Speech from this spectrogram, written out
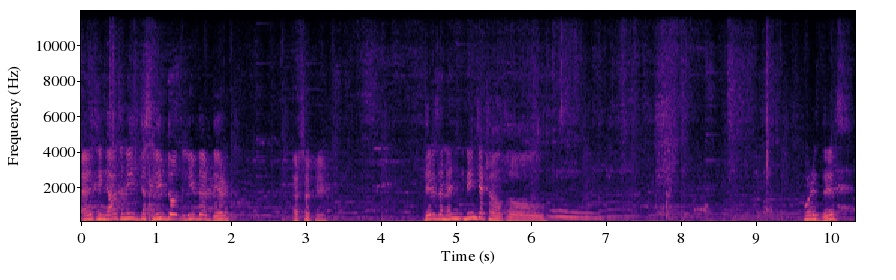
Anything else, Anik? Just leave those, leave that there. That's okay. There is a nin- Ninja Turtle. Mm. What is this? This is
